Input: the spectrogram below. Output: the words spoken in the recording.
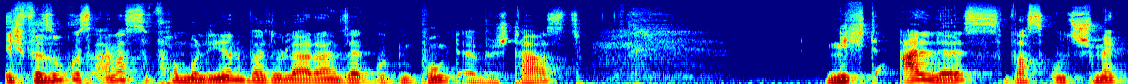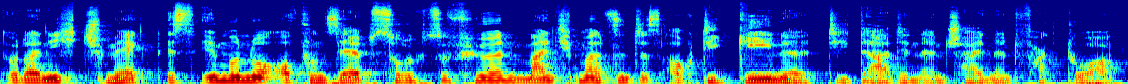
ich versuche es anders zu formulieren, weil du leider einen sehr guten Punkt erwischt hast. Nicht alles, was uns schmeckt oder nicht schmeckt, ist immer nur auf uns selbst zurückzuführen. Manchmal sind es auch die Gene, die da den entscheidenden Faktor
